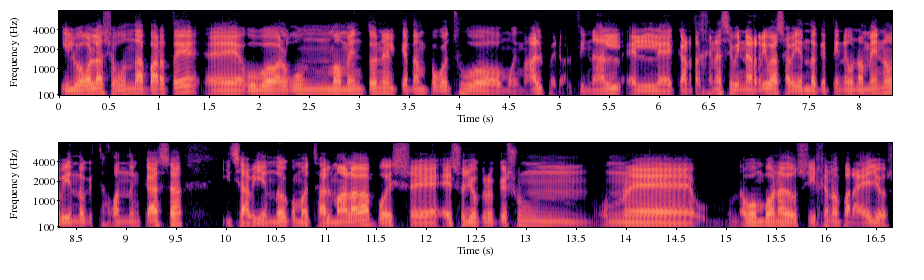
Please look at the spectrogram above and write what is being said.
y luego en la segunda parte eh, hubo algún momento en el que tampoco estuvo muy mal, pero al final el eh, Cartagena se viene arriba sabiendo que tiene uno menos, viendo que está jugando en casa y sabiendo cómo está el Málaga, pues eh, eso yo creo que es un, un, una bombona de oxígeno para ellos.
